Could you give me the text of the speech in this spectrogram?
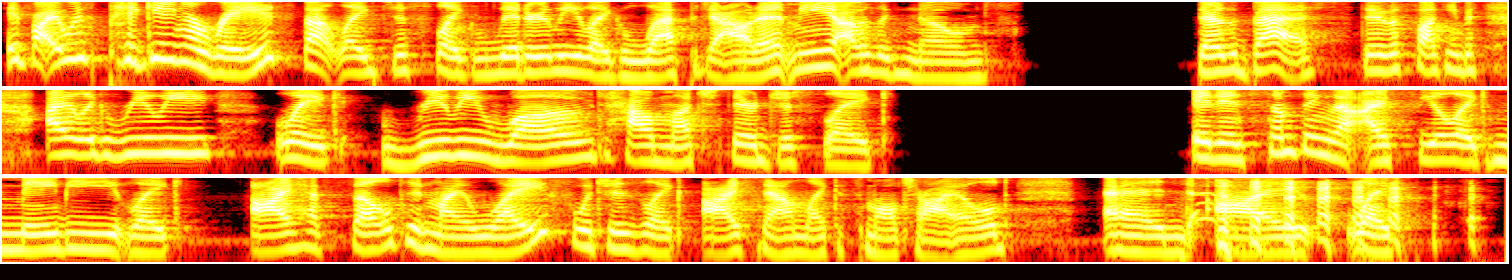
if I was picking a race that like just like literally like leapt out at me, I was like gnomes. They're the best. They're the fucking best. I like really like really loved how much they're just like it is something that I feel like maybe like I have felt in my life, which is like I sound like a small child and I like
